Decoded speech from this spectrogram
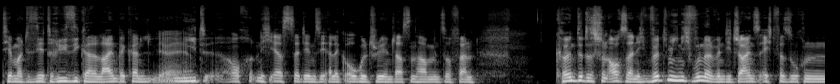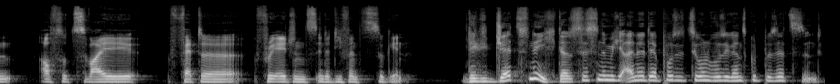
thematisiert, riesiger Linebacker-Need, ja, ja. auch nicht erst seitdem sie Alec Ogletree entlassen haben. Insofern könnte das schon auch sein. Ich würde mich nicht wundern, wenn die Giants echt versuchen, auf so zwei fette Free Agents in der Defense zu gehen. Die Jets nicht. Das ist nämlich eine der Positionen, wo sie ganz gut besetzt sind.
